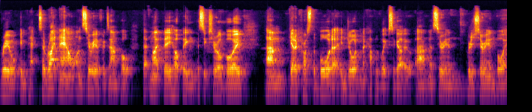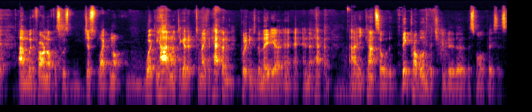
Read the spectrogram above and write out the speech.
real impact. So right now on Syria, for example, that might be helping a six-year-old boy um, get across the border in Jordan a couple of weeks ago, um, a Syrian, British Syrian boy, um, where the Foreign Office was just like not working hard enough to get it to make it happen, put it into the media, and, and that happened. Uh, you can't solve the big problem, but you can do the, the smaller pieces.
